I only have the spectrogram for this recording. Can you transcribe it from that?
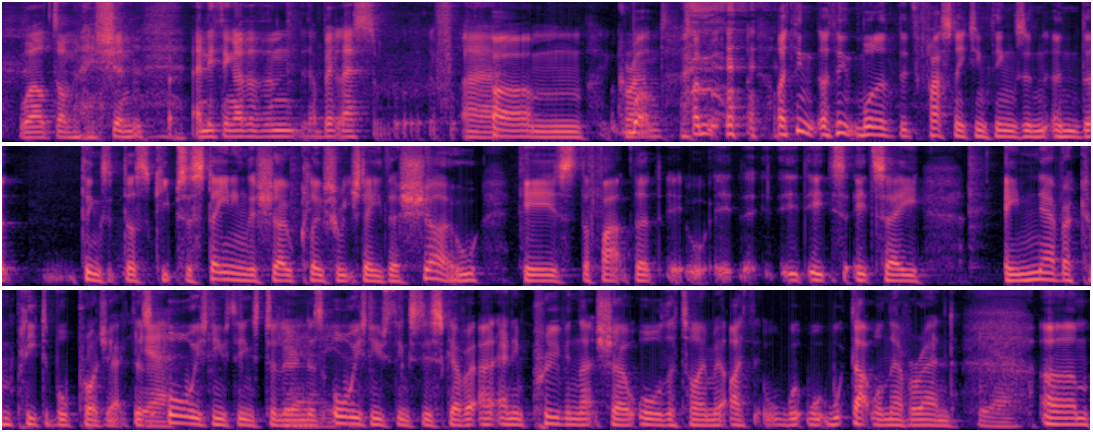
World domination. Anything other than a bit less uh, Um, grand? Well, I, mean, I think I think one of the fascinating things and, and that things that does keep sustaining the show closer each day, the show, is the fact that it, it, it, it's it's a a never completable project. There's Yeah. always new things to learn. Yeah, There's yeah. always new things to discover, and, and improving that show all the time. I th- w- w- that will never end. Yeah. Um,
